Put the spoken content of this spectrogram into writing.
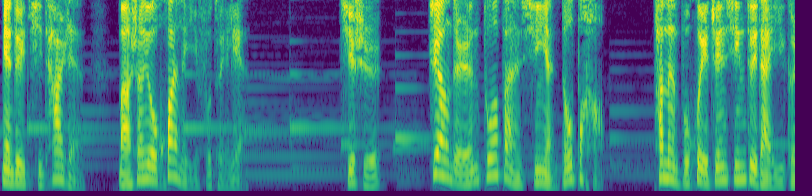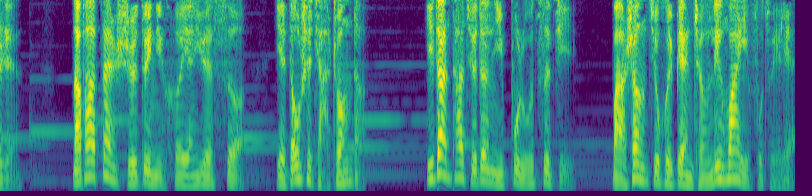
面对其他人，马上又换了一副嘴脸。其实，这样的人多半心眼都不好，他们不会真心对待一个人，哪怕暂时对你和颜悦色，也都是假装的。一旦他觉得你不如自己，马上就会变成另外一副嘴脸。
